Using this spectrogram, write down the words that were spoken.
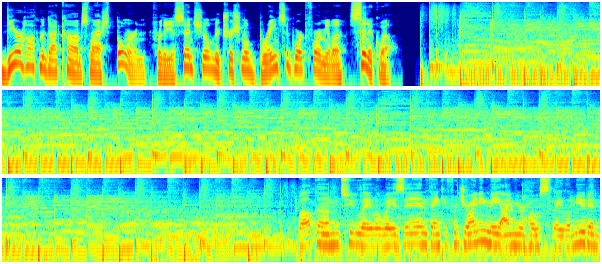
drhoffman.com slash thorne for the essential nutritional brain support formula SynaQuell. Welcome to Leyla Weighs In. Thank you for joining me. I'm your host, Leyla Muedin.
